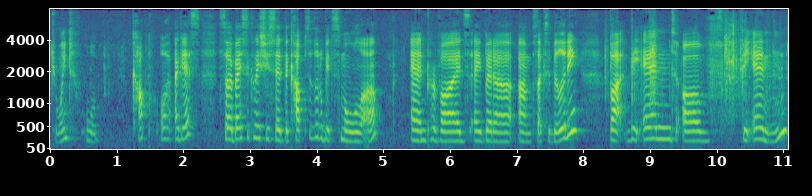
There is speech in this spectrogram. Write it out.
joint or cup, I guess. So basically she said the cup's a little bit smaller and provides a better um, flexibility, but the end of the end,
